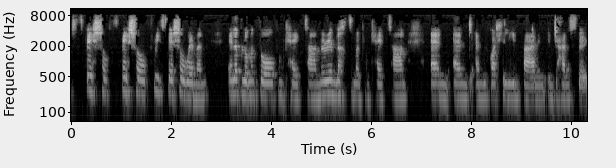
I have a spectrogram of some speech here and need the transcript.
special, special, three special women, Ella Blumenthal from Cape Town, Miriam Lichterman from Cape Town, and, and, and we've got Helene Fan in, in Johannesburg,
